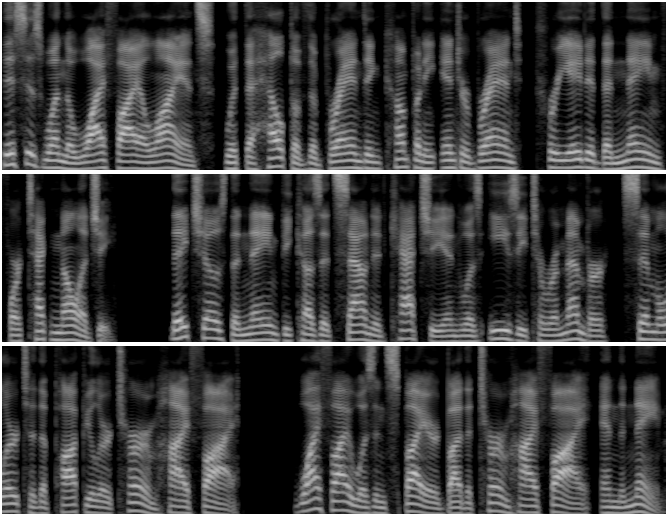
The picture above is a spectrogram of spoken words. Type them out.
This is when the Wi-Fi Alliance, with the help of the branding company Interbrand, created the name for technology. They chose the name because it sounded catchy and was easy to remember, similar to the popular term hi-fi. Wi-Fi was inspired by the term hi-fi and the name.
